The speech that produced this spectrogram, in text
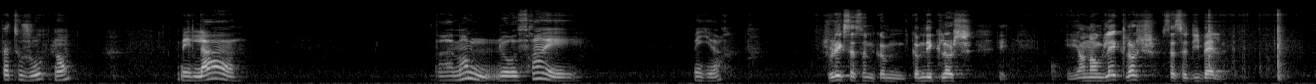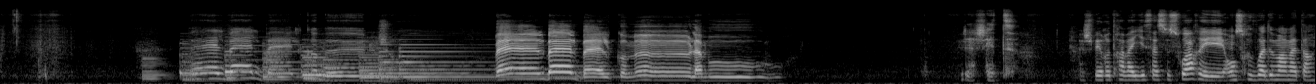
Pas toujours, non Mais là, vraiment, le le refrain est meilleur. Je voulais que ça sonne comme, comme des cloches. Et, et en anglais, cloche, ça se dit belle. Belle, belle, belle comme le jour. Belle, belle, belle comme l'amour. J'achète. Je vais retravailler ça ce soir et on se revoit demain matin.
